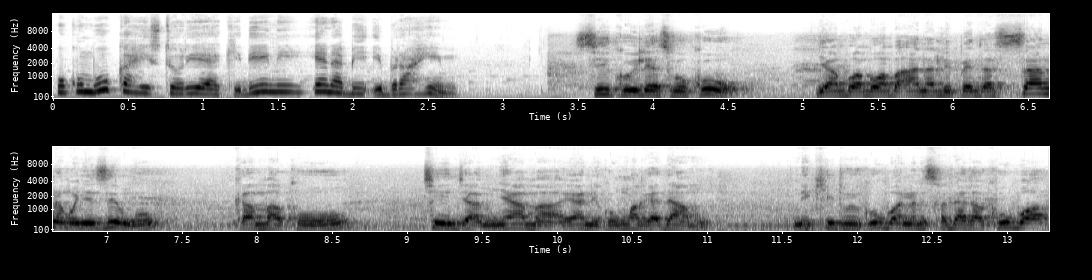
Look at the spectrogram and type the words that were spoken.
kukumbuka historia ya kidini ya Nabii Ibrahim. Siku ile sikukuu, jambo ambalo analipenda sana Mwenyezi Mungu kama kuchinja mnyama, yani kumwaga damu, ni kitu kikubwa na ni sadaka kubwa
